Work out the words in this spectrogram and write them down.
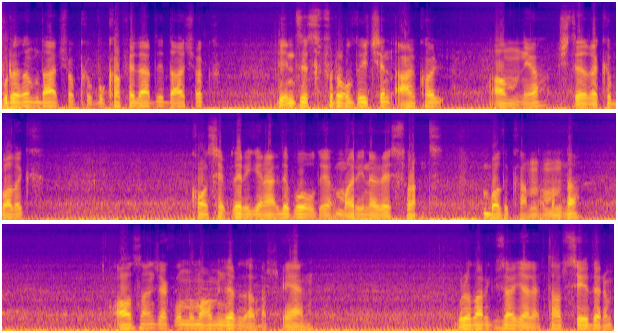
Buranın daha çok bu kafelerde daha çok denize sıfır olduğu için alkol alınıyor. İşte rakı balık konseptleri genelde bu oluyor. Marina restoran balık anlamında. Alsancak unlu mamulleri de var yani. Buralar güzel yerler tavsiye ederim.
